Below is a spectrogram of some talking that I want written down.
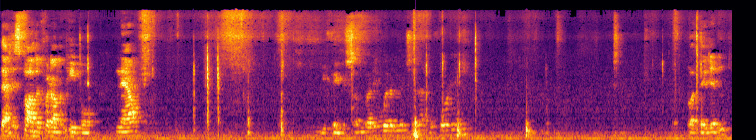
that his father put on the people. Now, you figure somebody would have mentioned that beforehand? but they didn't.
